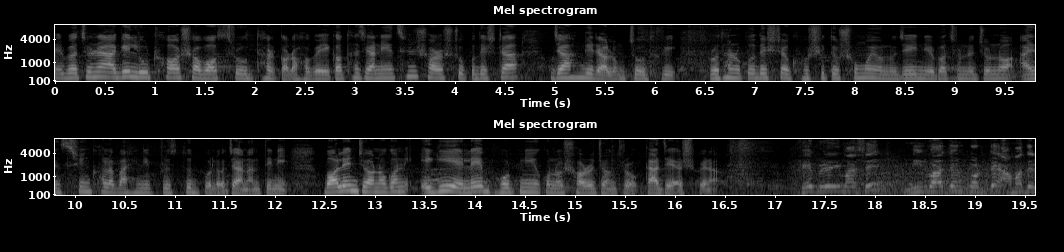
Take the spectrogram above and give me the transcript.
নির্বাচনের আগে লুট হওয়া সব অস্ত্র উদ্ধার করা হবে। একথা জানিয়েছেন স্বরাষ্ট্র উপদেষ্টা জাহাঙ্গীর আলম চৌধুরী। প্রধান উপদেষ্টা ঘোষিত সময় অনুযায়ী নির্বাচনের জন্য আইন শৃঙ্খলা বাহিনী প্রস্তুত বলেও জানান তিনি। বলেন, জনগণ এগিয়ে এলে ভোট নিয়ে কোনো ষড়যন্ত্র কাজে আসবে না। ফেব্রুয়ারি মাসে নির্বাচন করতে আমাদের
